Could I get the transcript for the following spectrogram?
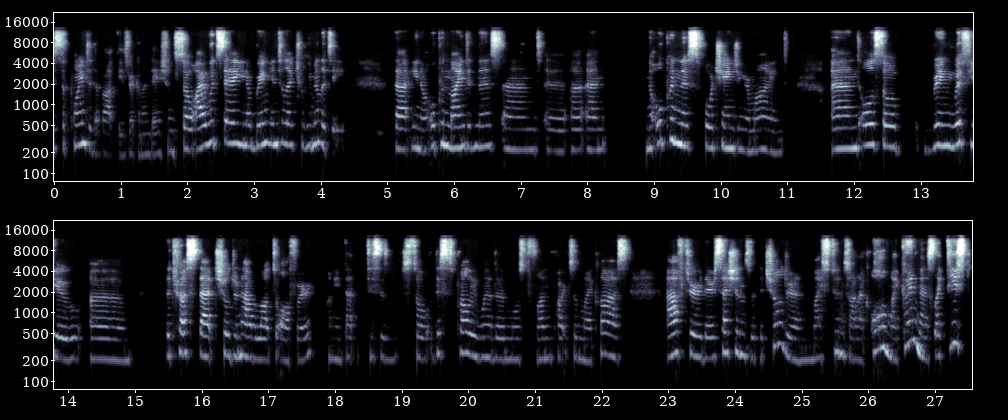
disappointed about these recommendations. So i would say you know bring intellectual humility that you know open-mindedness and uh, uh, and you know openness for changing your mind. And also bring with you um, the trust that children have a lot to offer. I mean that this is so this is probably one of the most fun parts of my class after their sessions with the children my students are like oh my goodness like these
